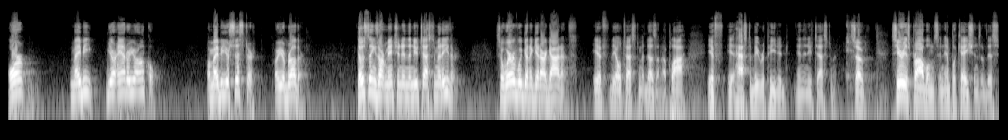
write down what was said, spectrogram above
Or maybe your aunt or your uncle? Or maybe your sister or your brother? Those things aren't mentioned in the New Testament either. So, where are we going to get our guidance if the Old Testament doesn't apply, if it has to be repeated in the New Testament? So, serious problems and implications of this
